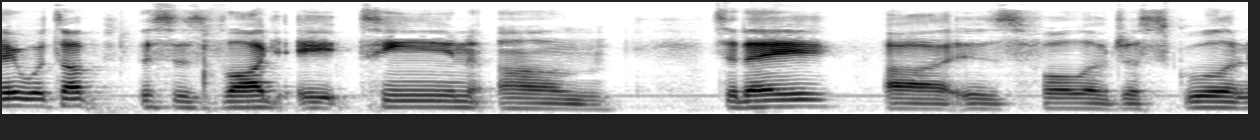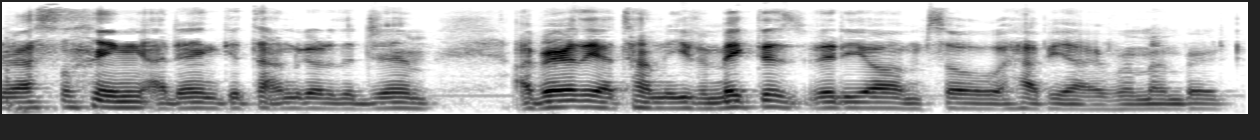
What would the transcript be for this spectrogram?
Hey, what's up? This is vlog 18. Um, today uh, is full of just school and wrestling. I didn't get time to go to the gym. I barely had time to even make this video. I'm so happy I remembered.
